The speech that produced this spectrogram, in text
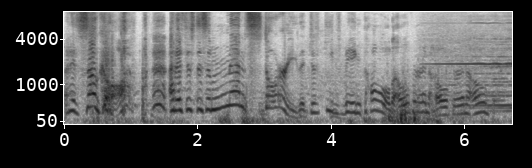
And it's so cool. And it's just this immense story that just keeps being told over and over and over.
